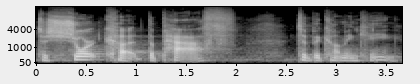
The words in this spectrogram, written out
to shortcut the path to becoming king.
